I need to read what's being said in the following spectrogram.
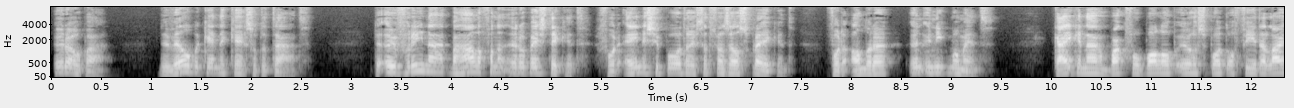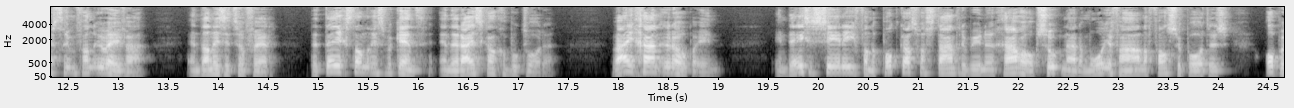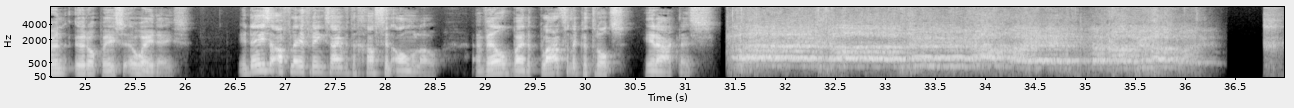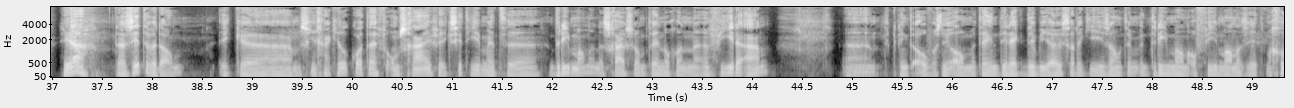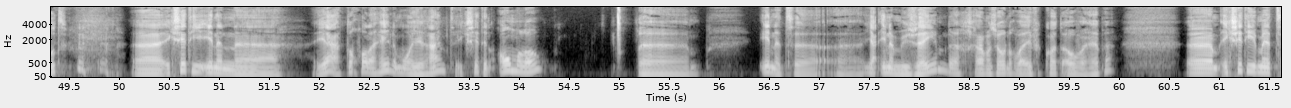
Europa. De welbekende kers op de taart. De euforie na het behalen van een Europees ticket. Voor de ene supporter is dat vanzelfsprekend, voor de andere een uniek moment. Kijken naar een bak vol ballen op Eurosport of via de livestream van UEFA. En dan is het zover. De tegenstander is bekend en de reis kan geboekt worden. Wij gaan Europa in. In deze serie van de podcast van Staantribune gaan we op zoek naar de mooie verhalen van supporters op hun Europese away days. In deze aflevering zijn we te gast in Almelo en wel bij de plaatselijke trots Heracles. Ja, daar zitten we dan. Ik, uh, misschien ga ik heel kort even omschrijven. Ik zit hier met uh, drie mannen. Er schuift zo meteen nog een, een vierde aan. Uh, het klinkt overigens nu al meteen direct dubieus dat ik hier zo meteen met drie mannen of vier mannen zit. Maar goed, ik zit hier in een, ja, toch wel een hele mooie ruimte. Ik zit in Almelo. In, het, ja, in een museum. Daar gaan we zo nog wel even kort over hebben. Ehm, ik zit hier met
